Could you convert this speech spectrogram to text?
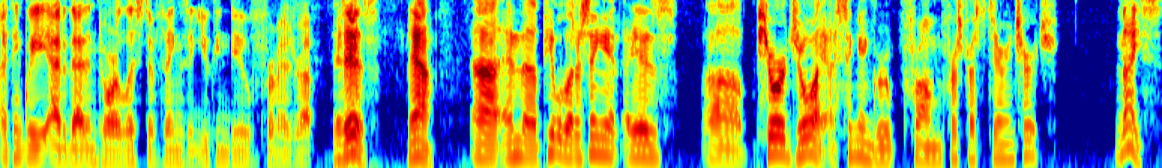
I think we added that into our list of things that you can do for Measure Up. It is, yeah. Uh, and the people that are singing it is uh, Pure Joy, a singing group from First Presbyterian Church Nice.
